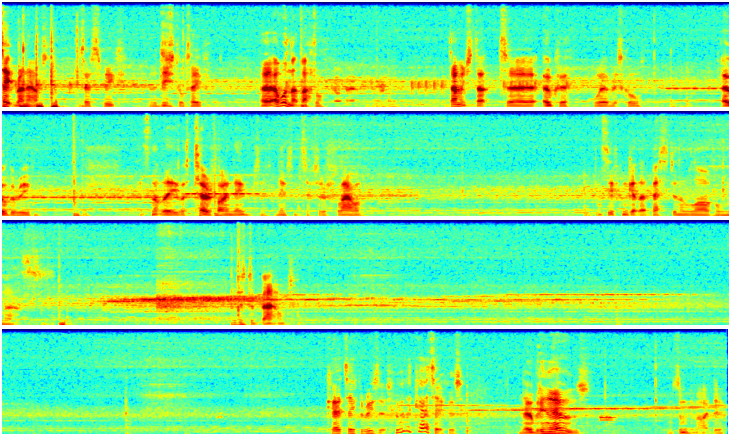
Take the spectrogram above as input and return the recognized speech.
tape ran out, so to speak, the digital tape. Uh, I won that battle. Damaged that uh, ochre, whatever it's called, ogre even. It's not the most terrifying name to name some after a flower. Let's see if we can get that best in a larval mass. Just about. Caretaker research. Who are the caretakers? Nobody knows. Well, somebody might do.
